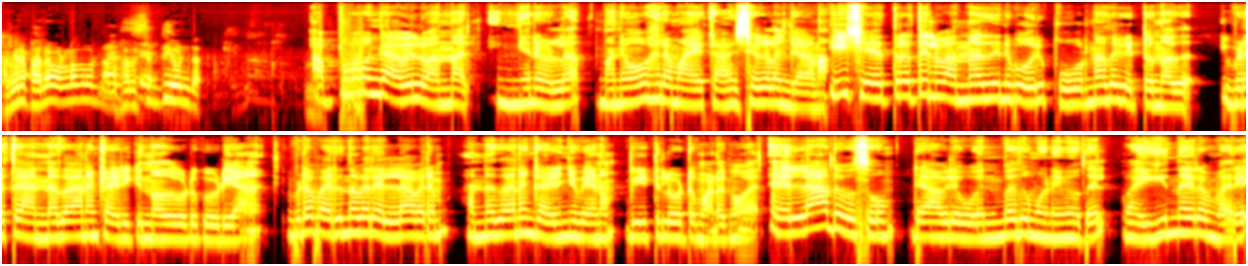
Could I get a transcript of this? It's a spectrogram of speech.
അങ്ങനെ ഫലം ഉള്ളതുകൊണ്ടാണ് ഫലസിദ്ധിയുണ്ട്. അപ്പൂപ്പൻകാവിൽ വന്നാൽ ഇങ്ങനെയുള്ള മനോഹരമായ കാഴ്ചകളും കാണാം. ഈ ക്ഷേത്രത്തിൽ വന്നതിന് ഒരു പൂർണത കിട്ടുന്നത് ഇവിടുത്തെ അന്നദാനം കഴിക്കുന്നതോടു കൂടിയാണ്. ഇവിടെ വരുന്നവരെല്ലാവരും അന്നദാനം കഴിഞ്ഞു വേണം വീട്ടിലോട്ട് മടങ്ങുവാൻ. എല്ലാ ദിവസവും രാവിലെ ഒൻപത് മണി മുതൽ വൈകുന്നേരം വരെ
